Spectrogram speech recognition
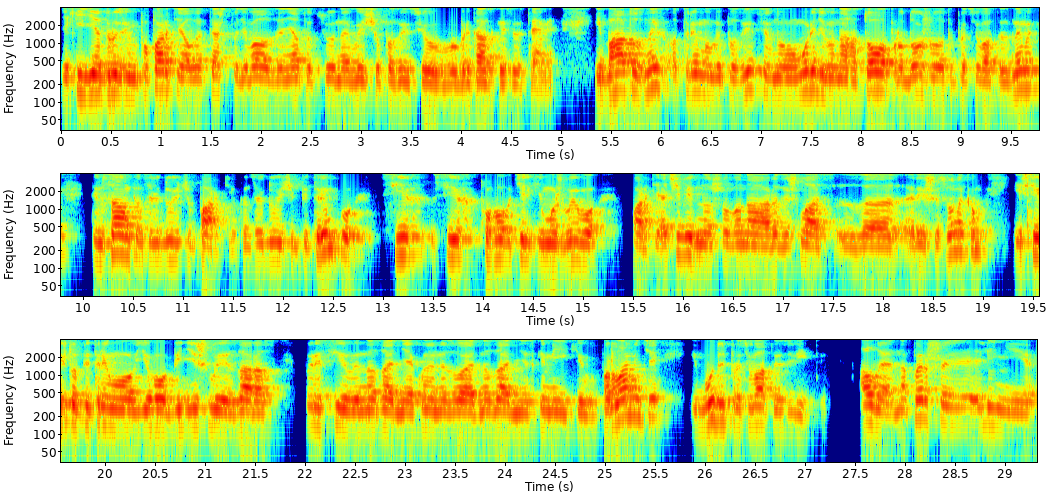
які є друзями по партії, але теж сподівалися зайняти цю найвищу позицію в британській системі. І багато з них отримали позиції в новому уряді. Вона готова продовжувати працювати з ними, тим самим консолідуючи партію, консолідуючи підтримку всіх, всіх кого тільки можливо партії. Очевидно, що вона розійшлась з Ріші Сунаком, і всі, хто підтримував його, відійшли зараз, пересіли на задні, як вони називають, на задні скамійки в парламенті і будуть працювати звідти. Але на першій лінії е,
